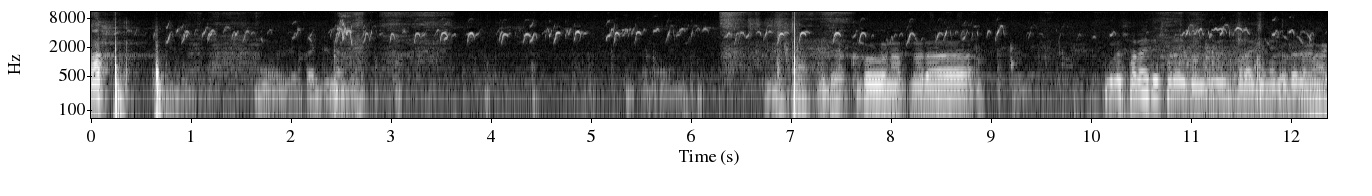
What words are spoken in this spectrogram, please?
বাহ দেখুন আপনারা। এগুলো সরাই দিই সরাই দিই, এগুলো সরাই দিই ওটারে মার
